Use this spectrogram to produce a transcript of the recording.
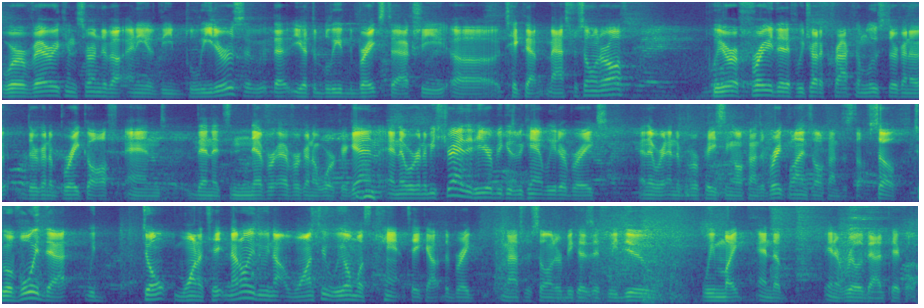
we're very concerned about any of the bleeders that you have to bleed the brakes to actually uh, take that master cylinder off. We are afraid that if we try to crack them loose, they're gonna they're gonna break off, and then it's never ever gonna work again. And then we're gonna be stranded here because we can't bleed our brakes, and then we're gonna end up replacing all kinds of brake lines and all kinds of stuff. So to avoid that, we don't want to take. Not only do we not want to, we almost can't take out the brake master cylinder because if we do, we might end up in a really bad pickle.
